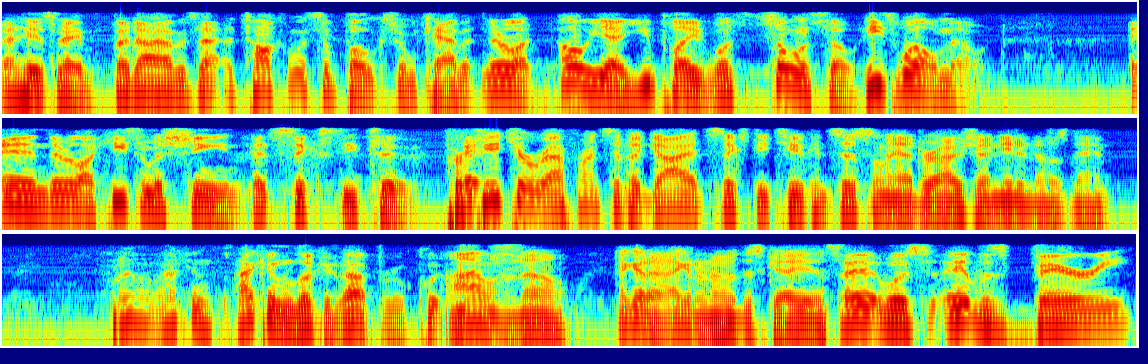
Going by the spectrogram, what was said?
uh, his name, but I was at, talking with some folks from Cabot, and they're like, "Oh yeah, you played with so and so. He's well known." And they're like, "He's a machine at 62." For future reference, if a guy at 62 consistently outdrives you, I need to know his name. well, I can I can look it up real quick. I want to know. I gotta I gotta know who this guy is. It was it was very,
